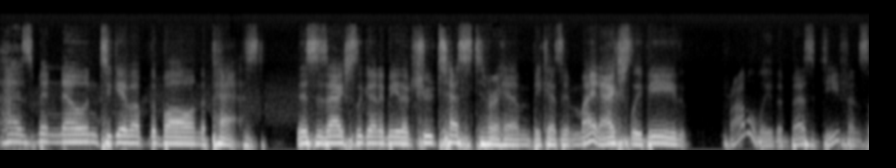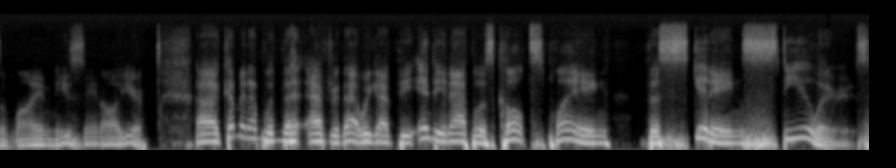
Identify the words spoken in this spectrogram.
has been known to give up the ball in the past. This is actually going to be the true test for him because it might actually be probably the best defensive line he's seen all year. Uh, coming up with the after that, we got the Indianapolis Colts playing the skidding Steelers.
